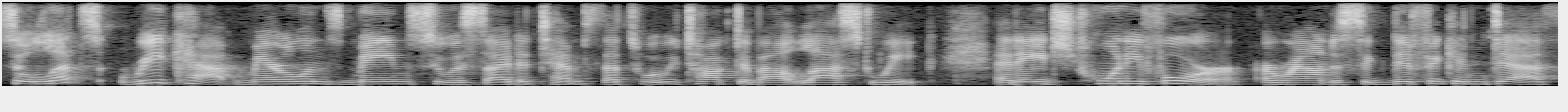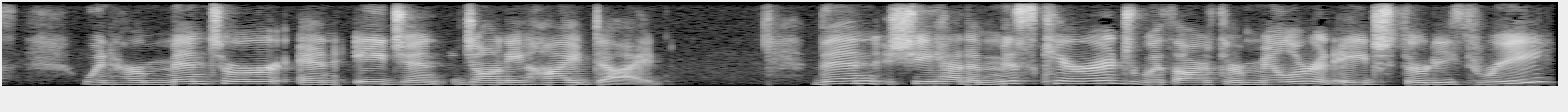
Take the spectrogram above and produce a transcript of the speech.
So let's recap Marilyn's main suicide attempts. That's what we talked about last week. At age 24, around a significant death when her mentor and agent, Johnny Hyde, died. Then she had a miscarriage with Arthur Miller at age 33.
